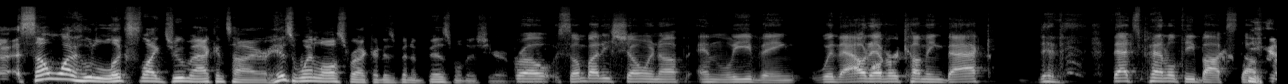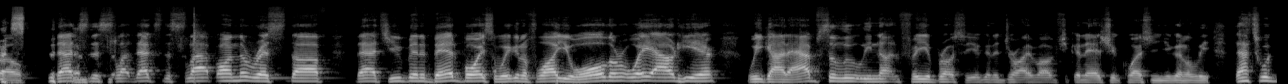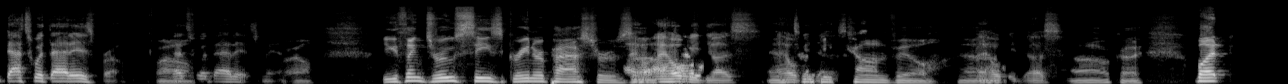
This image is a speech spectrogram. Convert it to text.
Uh, someone who looks like Drew McIntyre, his win loss record has been abysmal this year. Bro, somebody showing up and leaving without ever coming back. That's penalty box stuff, yes. bro. That's the sla- that's the slap on the wrist stuff. That's you've been a bad boy, so we're gonna fly you all the way out here. We got absolutely nothing for you, bro. So you're gonna drive up. She's gonna ask you a question. You're gonna leave. That's what that's what that is, bro. Wow. That's what that is, man. Well, do you think Drew sees greener pastures? I, uh, I hope he does. I hope Tony he does. Conville. Uh, I hope he does. Uh, okay, but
